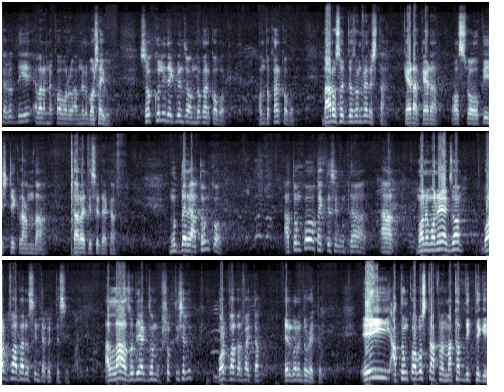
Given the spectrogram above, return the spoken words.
ফেরত দিয়ে এবার আপনার কবর আপনার বসাইব। চোখ খুলি দেখবেন যে অন্ধকার কবর। অন্ধকার কবর। বারো চোদ্দ জন ফেরেস্তা ক্যাডার ক্যাডার অস্ত্র, হকি, স্টিক, রামদা। দাঁড়াইতেছে ডেকার মুদ্দারে আতঙ্ক। আতঙ্ক থাকতেছে মুদ্দার আর মনে মনে একজন গডফাদারের চিন্তা করতেছে। আল্লাহ যদি একজন শক্তিশালী গডফাদার পাইতাম, এর করে দৌড়াইত। এই আতঙ্ক অবস্থা আপনার মাথার দিক থেকে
